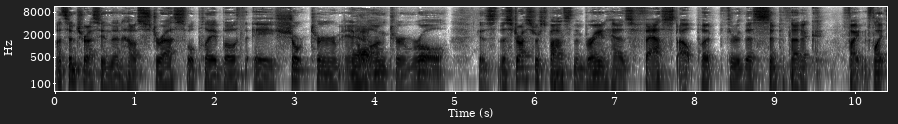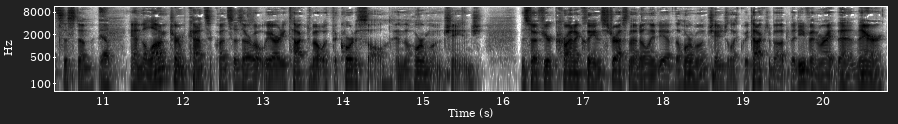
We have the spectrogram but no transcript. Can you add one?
That's interesting then how stress will play both a short term and Yeah. a long term role. Because the stress response in the brain has fast output through this sympathetic fight and flight system. Yep. And the long term consequences are what we already talked about with the cortisol and the hormone change. And so if you're chronically in stress, not only do you have the hormone change like we talked about, but even right then and there,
